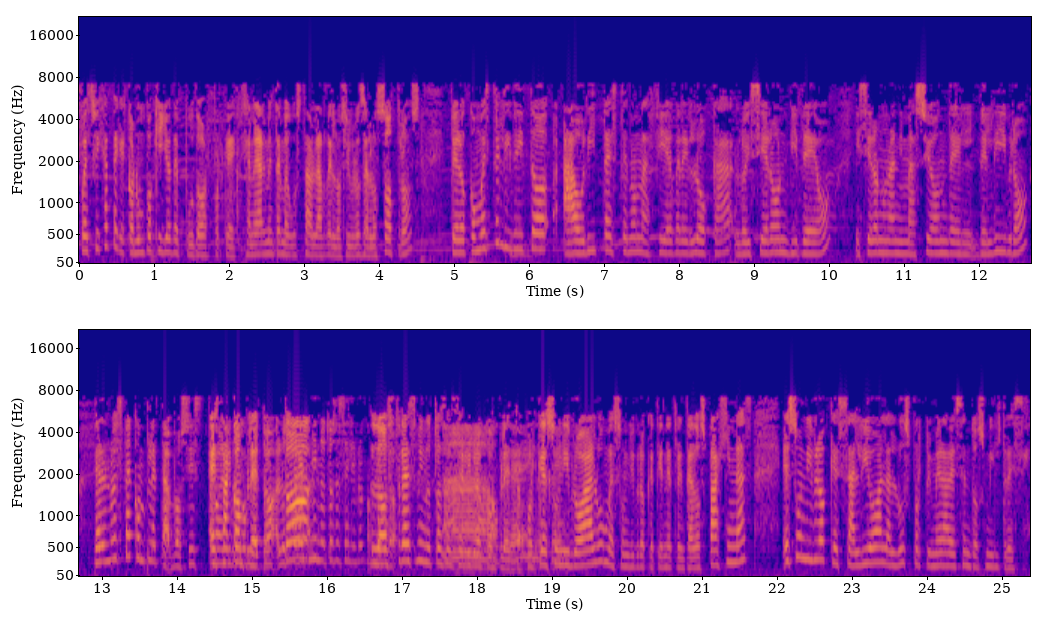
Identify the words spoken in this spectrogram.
Pues fíjate que con un poquillo de pudor, porque generalmente me gusta hablar de los libros de los otros, pero como este librito ahorita está en una fiebre loca, lo hicieron video hicieron una animación del, del libro. Pero no está completa, vos sí está completo. Los tres minutos de ese libro completo. Los tres minutos de ese Ah, libro completo, porque es un libro álbum, es un libro que tiene 32 páginas. Es un libro que salió a la luz por primera vez en 2013.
